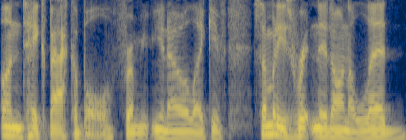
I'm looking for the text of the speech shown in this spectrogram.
untake backable from you know like if somebody's written it on a lead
